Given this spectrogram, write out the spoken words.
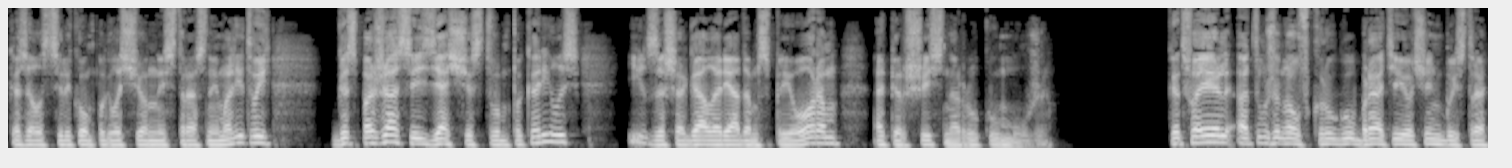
казалось, целиком поглощенной страстной молитвой, госпожа с изяществом покорилась и зашагала рядом с приором, опершись на руку мужа. Катфаэль отужинал в кругу братьев очень быстро.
